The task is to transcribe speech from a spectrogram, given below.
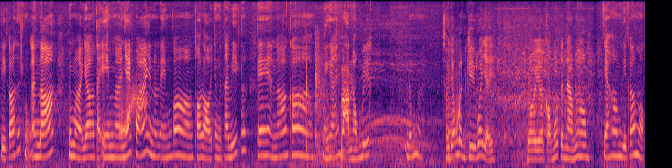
thì có thích một anh đó. Nhưng mà do tại em ờ, nhát quá cho nên em không có thổ lộ cho người ta biết á. Cái anh đó có bạn gái. Là anh không biết. Đúng rồi. Sao giống bên kia quá vậy? Rồi còn mối tình nào nữa không? Dạ không chỉ có một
